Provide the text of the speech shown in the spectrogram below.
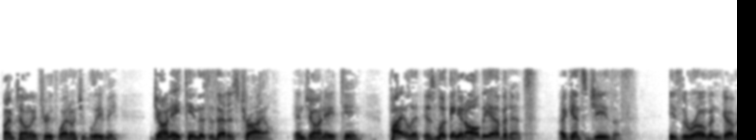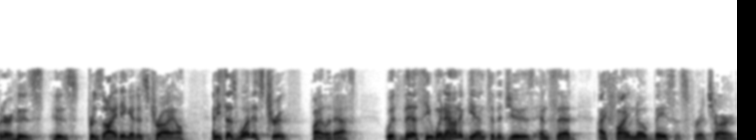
If I'm telling the truth, why don't you believe me? John 18. This is at his trial in John 18. Pilate is looking at all the evidence against Jesus. He's the Roman governor who's, who's presiding at his trial. And he says, What is truth? Pilate asked. With this, he went out again to the Jews and said, I find no basis for a charge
